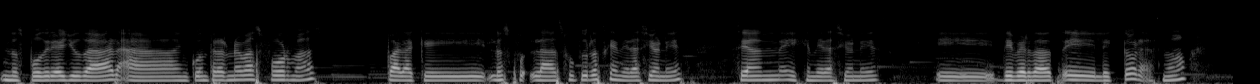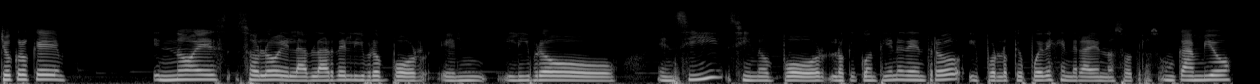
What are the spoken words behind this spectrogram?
nos podría ayudar a encontrar nuevas formas para que los, las futuras generaciones sean eh, generaciones eh, de verdad lectoras, ¿no? Yo creo que no es solo el hablar del libro por el libro en sí, sino por lo que contiene dentro y por lo que puede generar en nosotros. Un cambio,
